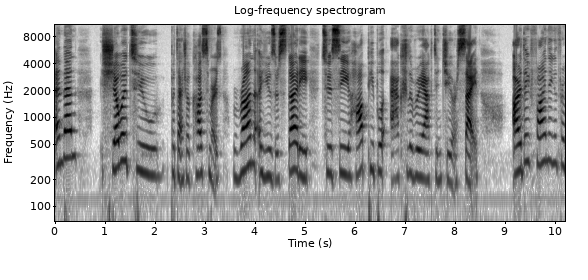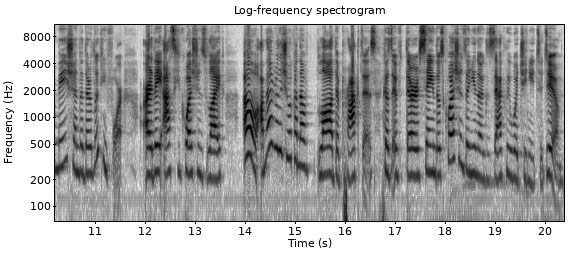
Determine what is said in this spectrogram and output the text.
and then show it to potential customers, run a user study to see how people actually reacting to your site. Are they finding information that they're looking for? Are they asking questions like, oh, I'm not really sure what kind of law they practice? Because if they're saying those questions, then you know exactly what you need to do.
